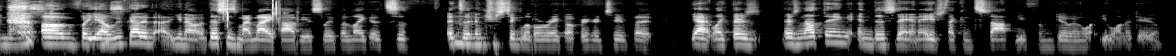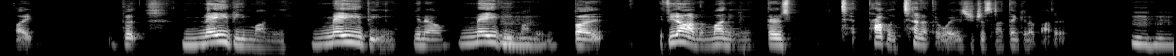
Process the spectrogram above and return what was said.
nice. um, but yeah, we've got an, you know, this is my mic obviously, but like it's a, it's mm-hmm. an interesting little rig over here too. But yeah, like there's, there's nothing in this day and age that can stop you from doing what you want to do. Like, but maybe money, maybe, you know, maybe mm-hmm. money. But if you don't have the money, there's t- probably 10 other ways you're just not thinking about it. Mm-hmm.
